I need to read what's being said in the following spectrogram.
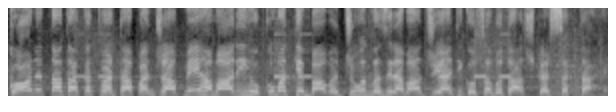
कौन इतना ताकतवर था पंजाब में? हमारी हुकूमत के बावजूद वजीराबाद जीआईटी को सबोताज कर सकता है।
